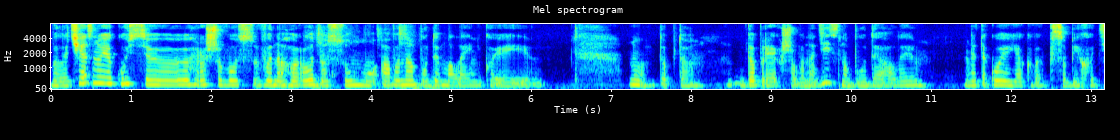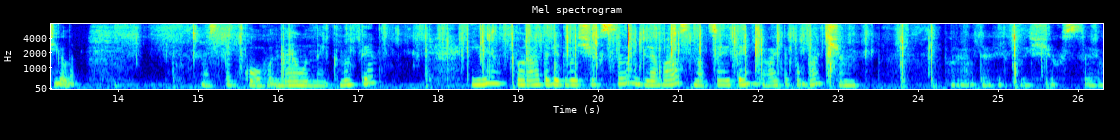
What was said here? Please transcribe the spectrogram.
величезну якусь е, грошову винагороду, суму, а вона буде маленькою. І, ну, тобто, добре, якщо вона дійсно буде, але не такою, як ви б собі хотіли. Ось такого не уникнути. І порада від вищих сил для вас на цей день. Давайте побачимо. Порада від вищих сил.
